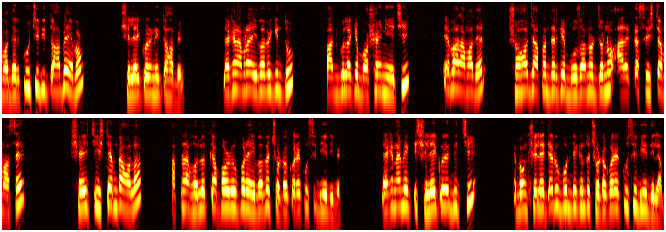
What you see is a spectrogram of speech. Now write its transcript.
আমাদের কুচি দিতে হবে এবং সেলাই করে নিতে হবে। দেখেন আমরা এইভাবে কিন্তু পাটগুলাকে বসায় নিয়েছি। এবার আমাদের সহজে আপনাদেরকে বোঝানোর জন্য আরেকটা সিস্টেম আছে। সেই সিস্টেমটা হলো আপনারা হলুদ কাপড়ের উপরে এইভাবে ছোট করে কুচি দিয়ে দিবেন। দেখেন আমি একটি সেলাই করে দিচ্ছি এবং সেলাইটার উপর দিয়ে কিন্তু ছোট করে কুচি দিয়ে দিলাম।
